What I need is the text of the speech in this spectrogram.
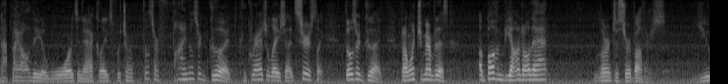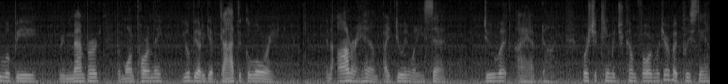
Not by all the awards and accolades, which are those are fine, those are good. Congratulations. Seriously, those are good. But I want you to remember this. Above and beyond all that, learn to serve others. You will be remembered, but more importantly, you'll be able to give God the glory and honor him by doing what he said. Do what I have done. Worship team, would you come forward? Would you everybody please stand?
